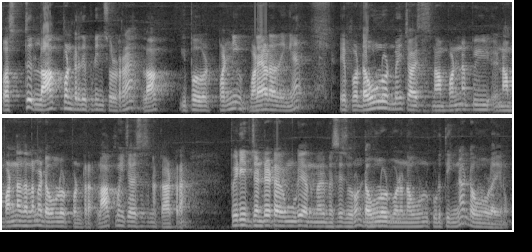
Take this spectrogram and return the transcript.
ஃபஸ்ட்டு லாக் பண்ணுறது எப்படின்னு சொல்கிறேன் லாக் இப்போ பண்ணி விளையாடாதீங்க. இப்போ டவுன்லோட் மை சாய்ஸஸ் நான் பண்ண பி நான் பண்ணதெல்லாமே டவுன்லோட் பண்ணுறேன் லாக் மை சாய்ஸஸ் நான் காட்டுறேன். பிடிஎஃப் ஜென்ரேட் ஆக முடியும் அந்த மாதிரி மெசேஜ் வரும். டவுன்லோட் பண்ண நான் கொடுத்தீங்கன்னா டவுன்லோட் ஆயிரும்.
